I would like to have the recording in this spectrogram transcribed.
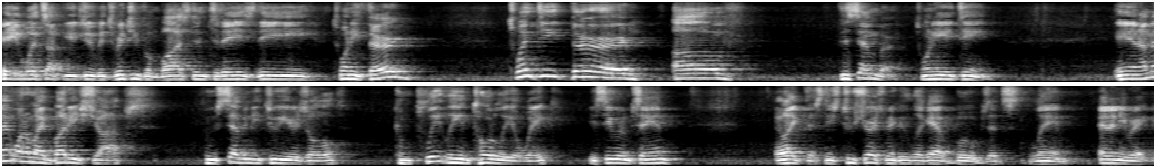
Hey, what's up, YouTube? It's Richie from Boston. Today's the 23rd, 23rd of December 2018. And I'm at one of my buddy's shops who's 72 years old, completely and totally awake. You see what I'm saying? I like this. These two shirts make it look like I have boobs. That's lame. At any rate,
